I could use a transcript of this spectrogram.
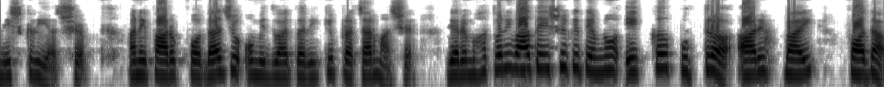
નિષ્ક્રિય છે અને ફારૂક ફોદા જ ઉમેદવાર તરીકે પ્રચારમાં છે. જ્યારે મહત્વની વાત એ છે કે તેમનો એક પુત્ર આરિફભાઈ ફોદા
